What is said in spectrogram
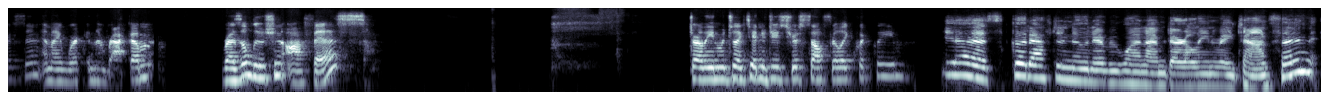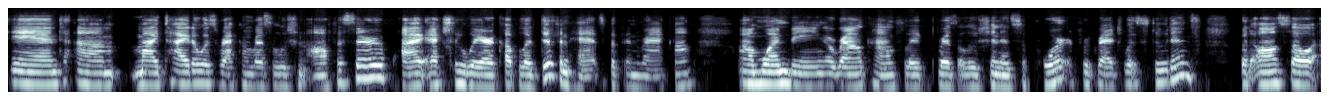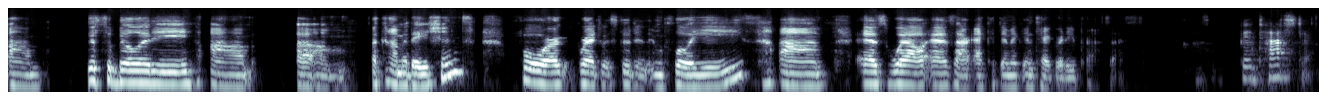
Ferguson and I work in the Rackham Resolution Office. Darlene, would you like to introduce yourself really quickly? Yes, good afternoon, everyone. I'm Darlene Ray Johnson, and um, my title is Rackham Resolution Officer. I actually wear a couple of different hats within Rackham. Um, one being around conflict resolution and support for graduate students, but also um, disability um, um, accommodations for graduate student employees, um, as well as our academic integrity process. Fantastic.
